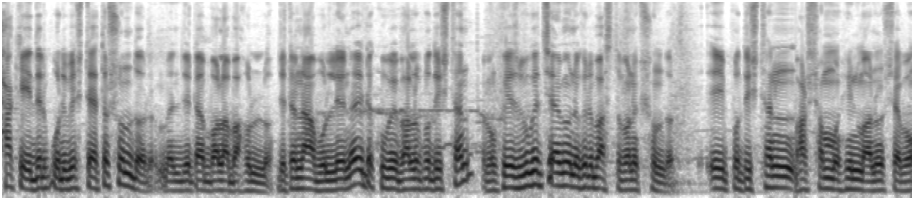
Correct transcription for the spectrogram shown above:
থাকে, এদের পরিবেশটা এত সুন্দর যেটা বলা বাহুল্য, যেটা না বললে নয়, এটা খুবই ভালো প্রতিষ্ঠান। এবং ফেসবুকের চেয়ে আমি মনে করি বাস্তব অনেক সুন্দর। এই প্রতিষ্ঠান ভারসাম্যহীন মানুষ এবং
